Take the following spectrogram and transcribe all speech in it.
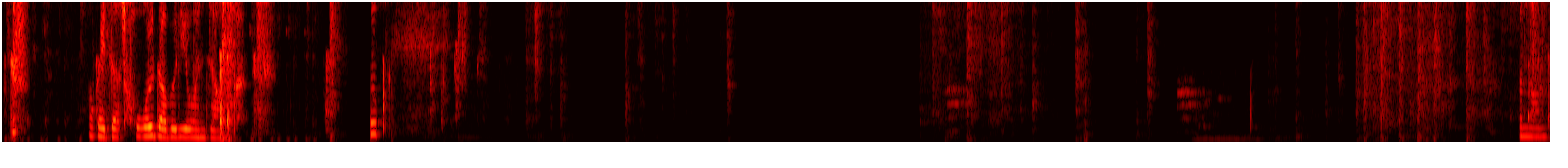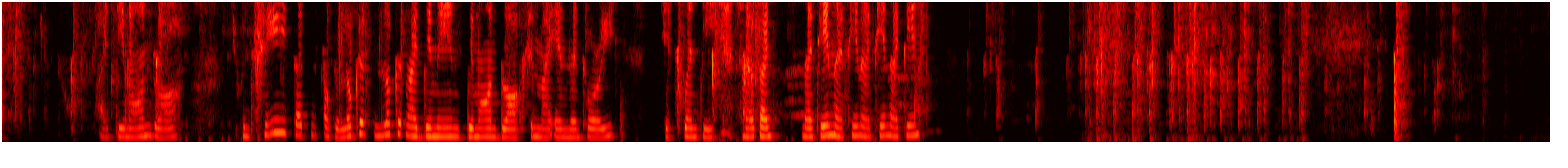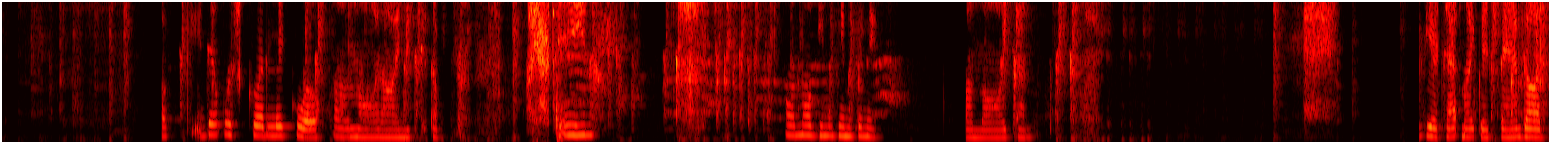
Okay, just hold W and jump. Oop. And um, my demon block. You can see that. Okay, look at look at my demon demon blocks in my inventory. It's twenty, and now it's nine, 19, 19, 19, 19. Okay, that was really cool. Oh no, now I need to get up. Thirteen. Oh no, gimme, gimme, gimme. Oh no, I can't. Your chat might get spammed on.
